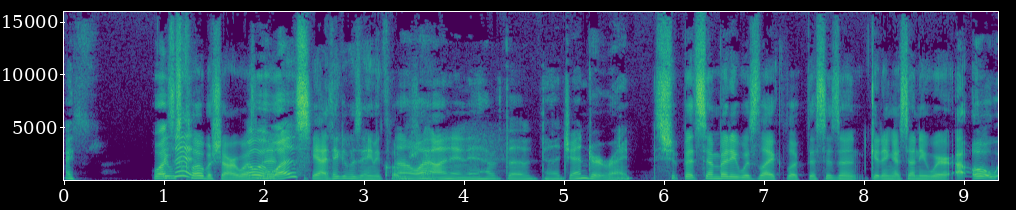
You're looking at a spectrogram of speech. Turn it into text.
I th- was it was it? Klobuchar, wasn't Oh, it? it was? Yeah, I think it was Amy Oh Klobuchar. wow, I didn't have the, the gender right. But somebody was like, "Look, this isn't getting us anywhere." Uh, oh,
